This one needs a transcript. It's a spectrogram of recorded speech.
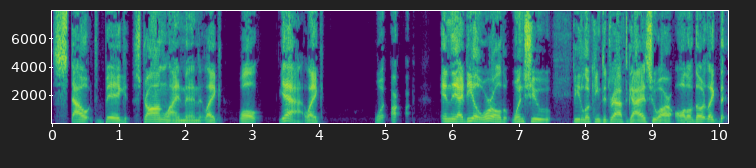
stout, big, strong linemen. Like, well, yeah, like what? Are, in the ideal world, wouldn't you be looking to draft guys who are all of those? Like, the,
